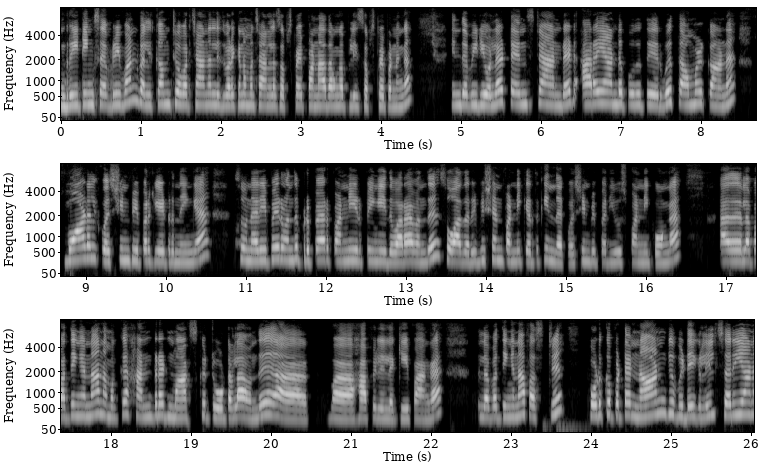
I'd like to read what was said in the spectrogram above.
Greetings everyone welcome to our channel இது வரைக்கும் நம்ம சேனலை சப்ஸ்கிரைப் பண்ணாதவங்க ப்ளீஸ் சப்ஸ்கிரைப் பண்ணுங்கள் இந்த வீடியோவில் டென்த் ஸ்டாண்டர்ட் அரையாண்டு பொது தேர்வு தமிழுக்கான மாடல் கொஸ்டின் பேப்பர் கேட்டிருந்தீங்க. ஸோ நிறைய பேர் வந்து ப்ரிப்பேர் பண்ணியிருப்பீங்க இது வர வந்து. ஸோ அதை ரிவிஷன் பண்ணிக்கிறதுக்கு இந்த கொஸ்டின் பேப்பர் யூஸ் பண்ணிக்கோங்க. அதில் பார்த்தீங்கன்னா நமக்கு ஹண்ட்ரட் மார்க்ஸ்க்கு டோட்டலாக வந்து ஹாஃப் இயர்லியில் கேட்பாங்க. இதில் பார்த்தீங்கன்னா ஃபஸ்ட்டு கொடுக்கப்பட்ட நான்கு விடைகளில் சரியான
